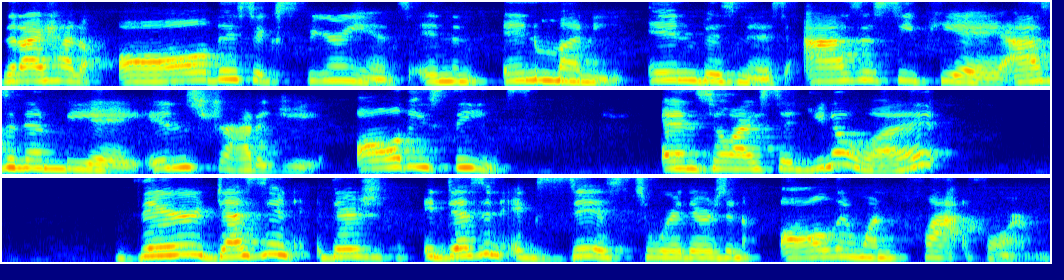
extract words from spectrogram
That I had all this experience in, in money, in business, as a CPA, as an MBA, in strategy, all these things. And so I said, you know what? there doesn't there's it doesn't exist to where there's an all-in-one platform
